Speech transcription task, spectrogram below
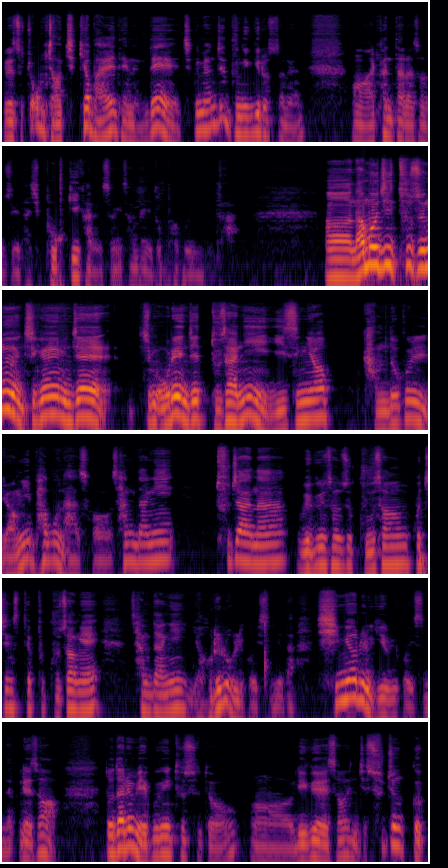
그래서 조금 더 지켜봐야 되는데 지금 현재 분위기로서는 어, 알칸타라 선수의 다시 복귀 가능성이 상당히 높아 보입니다. 어, 나머지 투수는 지금 이제 지금 올해 이제 두산이 이승엽 감독을 영입하고 나서 상당히 투자나 외국인 선수 구성, 코칭 스태프 구성에 상당히 열을 올리고 있습니다. 심혈을 기울이고 있습니다. 그래서 또 다른 외국인 투수도 어, 리그에서 이제 수준급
